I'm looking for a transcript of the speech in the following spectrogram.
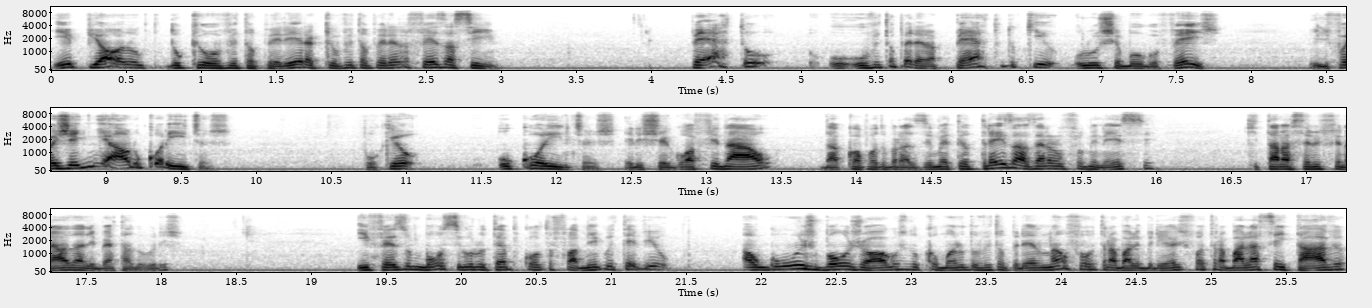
E pior do, do que o Vitor Pereira, que o Vitor Pereira fez assim. Perto. O, o Vitor Pereira, perto do que o Luxemburgo fez, ele foi genial no Corinthians. Porque o, o Corinthians, ele chegou à final da Copa do Brasil, meteu 3 a 0 no Fluminense, que tá na semifinal da Libertadores e fez um bom segundo tempo contra o Flamengo e teve alguns bons jogos do comando do Vitor Pereira. Não foi um trabalho brilhante, foi um trabalho aceitável,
